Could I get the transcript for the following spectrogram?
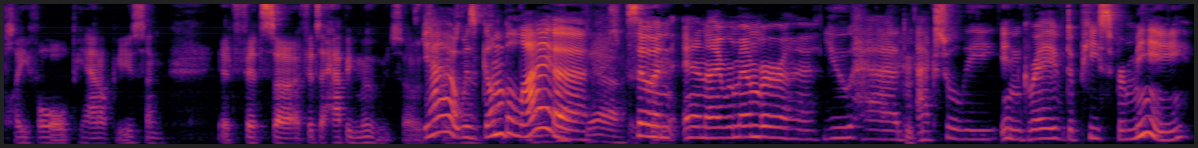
playful piano piece, and it fits uh, it fits a happy mood. So it was, yeah, it was, it was Gumbalaya. Mm-hmm. Yeah. So and and I remember uh, you had actually engraved a piece for me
